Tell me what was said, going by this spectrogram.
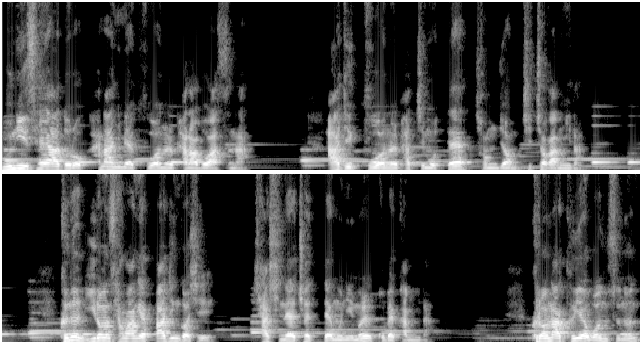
눈이 새하도록 하나님의 구원을 바라보았으나 아직 구원을 받지 못해 점점 지쳐갑니다. 그는 이런 상황에 빠진 것이 자신의 죄 때문임을 고백합니다. 그러나 그의 원수는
